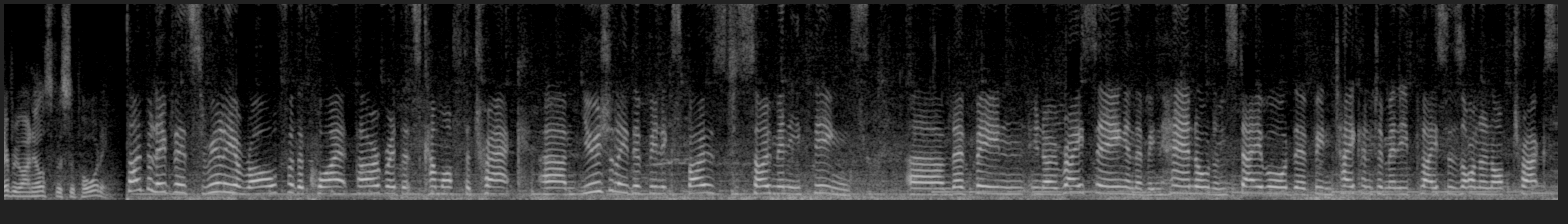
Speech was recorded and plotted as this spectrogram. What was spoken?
everyone else for supporting. So I believe there's really a role for the quiet thoroughbred that's come off the track. Um, usually they've been exposed to so many things. Um, they've been, you know, racing and they've been handled and stabled. They've been taken to many places on and off trucks.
